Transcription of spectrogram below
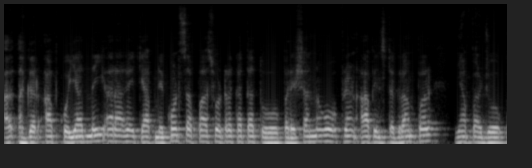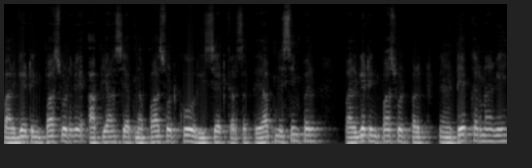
अगर आपको याद नहीं आ रहा है कि आपने कौन सा पासवर्ड रखा था तो परेशान ना हो फ्रेंड आप इंस्टाग्राम पर, यहाँ पर जो पारगेटिंग पासवर्ड है, आप यहाँ से अपना पासवर्ड को रीसेट कर सकते हैं। आपने सिंपल पारगेटिंग पासवर्ड पर टैप करना है,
